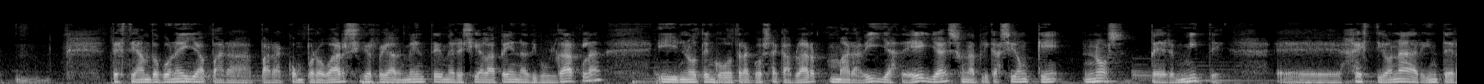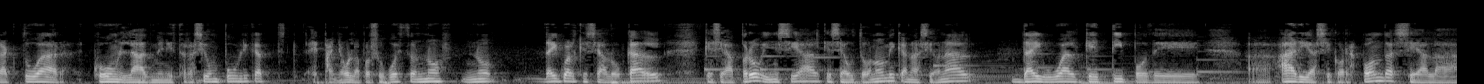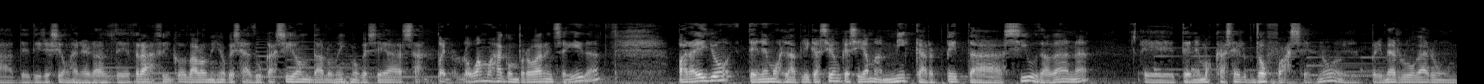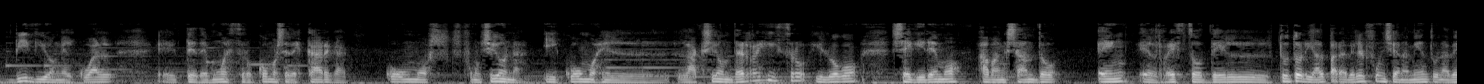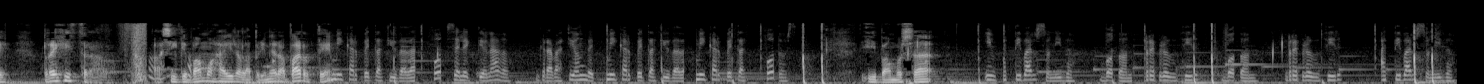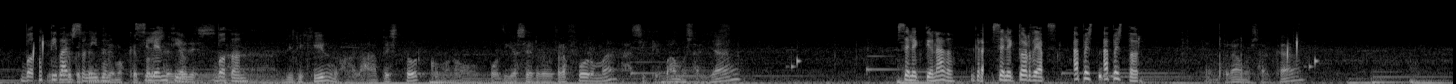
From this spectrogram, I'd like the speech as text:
testeando con ella para, para comprobar si realmente merecía la pena divulgarla. Y no tengo otra cosa que hablar. Maravillas de ella. Es una aplicación que nos permite eh, gestionar, interactuar con la administración pública española, por supuesto, no, no da igual que sea local, que sea provincial, que sea autonómica, nacional, da igual qué tipo de área se corresponda, sea la de Dirección General de Tráfico, da lo mismo que sea educación, da lo mismo que sea... Bueno, lo vamos a comprobar enseguida. Para ello tenemos la aplicación que se llama Mi Carpeta Ciudadana. Eh, tenemos que hacer dos fases. ¿no? En primer lugar, un vídeo en el cual eh, te demuestro cómo se descarga, cómo funciona y cómo es la acción del registro y luego seguiremos avanzando en el resto del tutorial para ver el funcionamiento una vez registrado. Así que vamos a ir a la primera parte. Mi carpeta ciudadana. Seleccionado. Grabación de mi carpeta ciudadana. Mi carpeta fotos. Y vamos a activar sonido. Botón. Reproducir. Botón. Reproducir. Activar sonido. activar sonido. Silencio. Botón. Dirigirnos a la App Store, como no podía ser de otra forma. Así que vamos allá. Seleccionado. Selector de apps. App Store. Entramos acá.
